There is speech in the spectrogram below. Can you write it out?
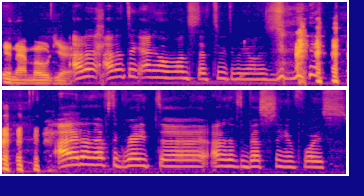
in that mode yet. I don't I don't think anyone wants that too. To be honest, I don't have the great. Uh, I don't have the best singing voice.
